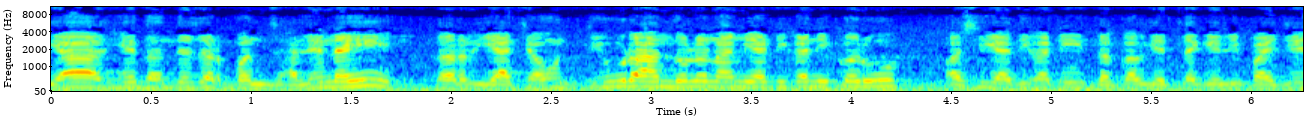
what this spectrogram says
या हे धंदे जर बंद झाले नाही तर याच्याहून तीव्र आंदोलन आम्ही या ठिकाणी करू अशी या ठिकाणी दखल घेतल्या गेली पाहिजे.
